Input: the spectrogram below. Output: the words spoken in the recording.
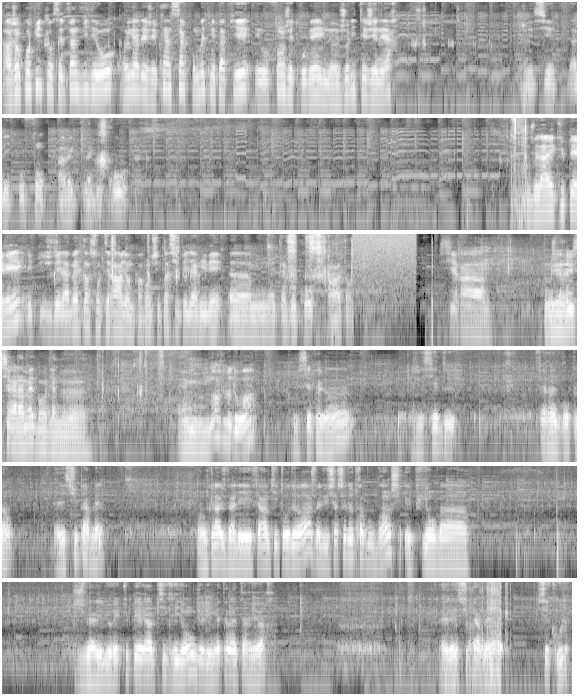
Alors j'en profite pour cette fin de vidéo. Regardez, j'ai pris un sac pour mettre mes papiers et au fond j'ai trouvé une jolie tégénère. Je vais essayer d'aller au fond avec la GoPro. je vais la récupérer et puis je vais la mettre dans son terrarium. Par contre, je sais pas si je vais y arriver euh, avec la GoPro. Alors attends. Je viens de réussir à la mettre. Bon, elle vient me, elle me mordre le doigt. Mais c'est pas grave. Je vais essayer de faire un gros plan. Elle est super belle. Donc là, je vais aller faire un petit tour dehors. Je vais lui chercher 2 trois bouts de branches. Et puis on va... Je vais aller lui récupérer un petit grillon que je vais lui mettre à l'intérieur. Elle est super belle. C'est cool.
